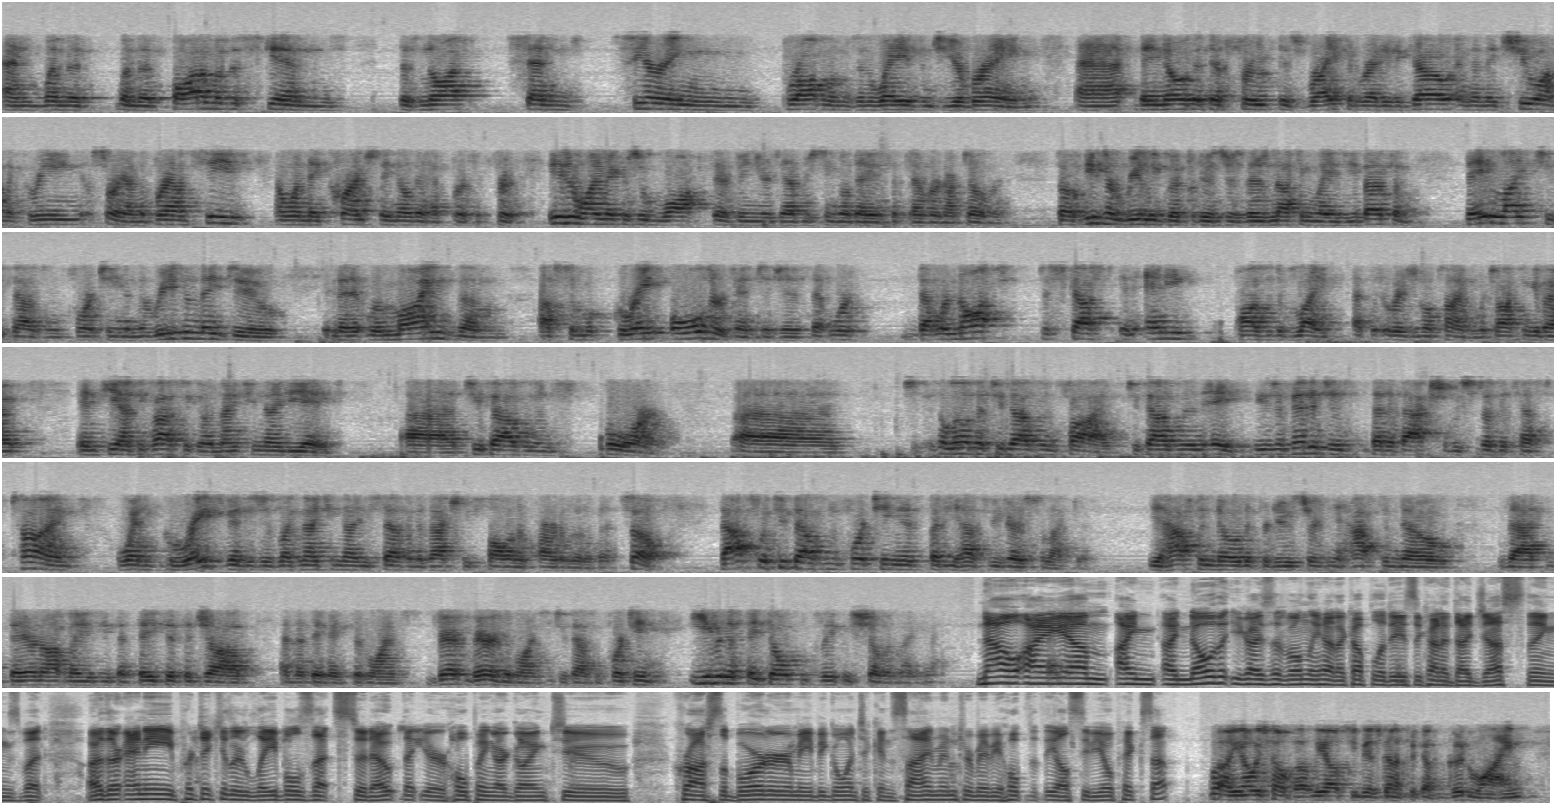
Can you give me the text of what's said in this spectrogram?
And when the when the bottom of the skins does not send searing problems and waves into your brain, uh, they know that their fruit is ripe and ready to go, and then they chew on the green, sorry, on the brown seeds, and when they crunch, they know they have perfect fruit. These are winemakers who walk their vineyards every single day in September and October. So these are really good producers. There's nothing lazy about them. They like 2014, and the reason they do is that it reminds them of some great older vintages that were that were not discussed in any positive light at the original time. We're talking about in Chianti Classico, 1998 uh, 2004, uh, a little bit 2005, 2008. These are vintages that have actually stood the test of time when great vintages like 1997 have actually fallen apart a little bit. So that's what 2014 is, but you have to be very selective. You have to know the producer and you have to know that they're not lazy, that they did the job, and that they make good wines, very, very good wines in 2014, even if they don't completely show it right now. Now I um I I know that you guys have only had a couple of days to kind of digest things, but are there any particular labels that stood out that you're hoping are going to cross the border, maybe go into consignment, or maybe hope that the LCBO picks up? Well, you always hope that the LCBO is going to pick up good wine,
